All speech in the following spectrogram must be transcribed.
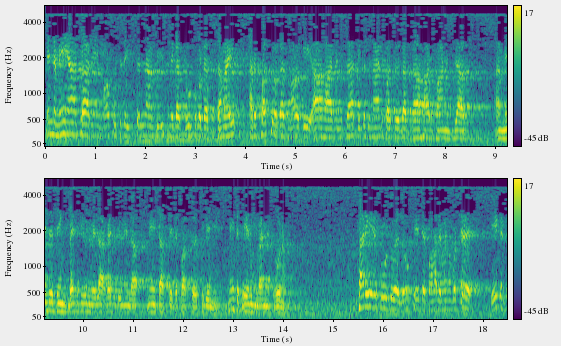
මෙන්න මේ ආකාරයෙන් මව කුසට ඉස්සල්ලාම පිළිසඳගත් රූප කොටස් තමයි අර පස්වගත් මවගේ ආහාර නිසා ටික දුනාට පස්වගත් ආහාර පාන නිසා මෙලෙසින් වැඩි දියුණු වෙලා වැඩි දියුණු වෙලා මේ தත්ත්වයට පත්ව තිබෙන්නේ. මේක තේරුම් ගන්න ඕන. ශරීර කෝටුව ලෝකයට පහළ වෙනකොට ඒකට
